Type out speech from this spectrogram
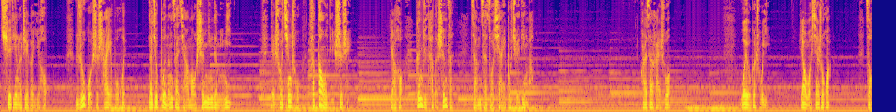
确定了这个以后，如果是啥也不会，那就不能再假冒神明的名义，得说清楚他到底是谁，然后根据他的身份，咱们再做下一步决定吧。快三海说：“我有个主意，让我先说话。”走，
